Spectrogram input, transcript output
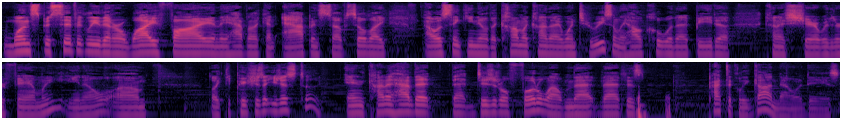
one specifically that are wi-fi and they have like an app and stuff so like i was thinking you know the comic-con that i went to recently how cool would that be to kind of share with your family you know um like the pictures that you just took and kind of have that that digital photo album that that is practically gone nowadays.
